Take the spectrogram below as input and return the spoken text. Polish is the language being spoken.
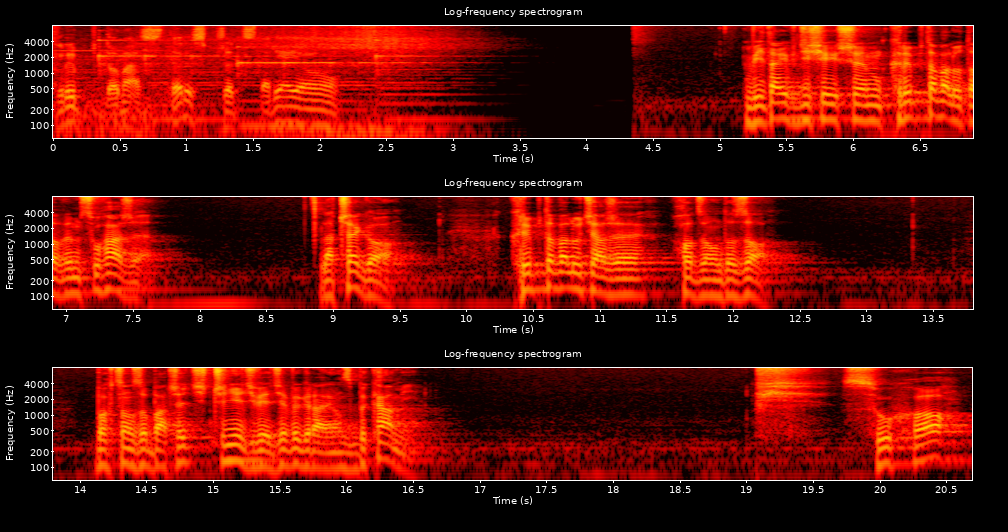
Cryptomasters przedstawiają Witaj w dzisiejszym kryptowalutowym słucharze. Dlaczego kryptowaluciarze chodzą do zoo? Bo chcą zobaczyć, czy niedźwiedzie wygrają z bykami. Pś, sucho.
